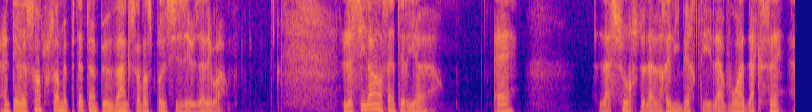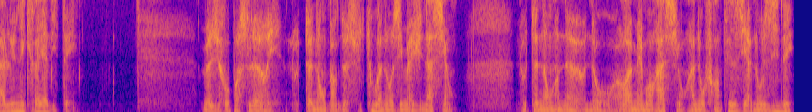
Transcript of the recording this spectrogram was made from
Intéressant tout ça, mais peut-être un peu vague, ça va se préciser, vous allez voir. Le silence intérieur est la source de la vraie liberté, la voie d'accès à l'unique réalité. Mais il ne faut pas se leurrer. Nous tenons par-dessus tout à nos imaginations. Nous tenons à nos, remémorations, à nos fantaisies, à nos idées,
